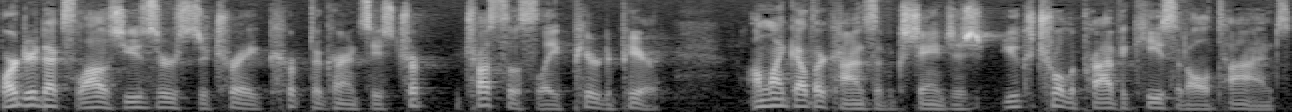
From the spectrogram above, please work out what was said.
BarterDEX allows users to trade cryptocurrencies trustlessly peer to peer Unlike other kinds of exchanges, you control the private keys at all times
